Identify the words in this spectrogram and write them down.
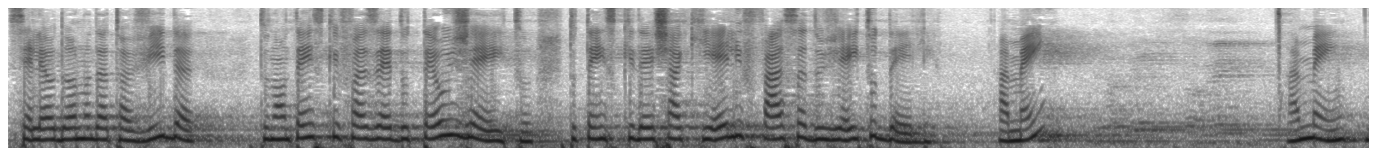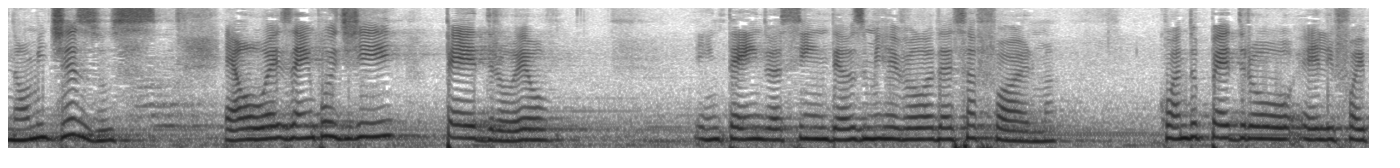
Se Ele é o dono da tua vida, tu não tens que fazer do teu jeito, tu tens que deixar que Ele faça do jeito dele. Amém? Amém. Em nome de Jesus. É o exemplo de Pedro. Eu entendo assim, Deus me revelou dessa forma. Quando Pedro, ele foi,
